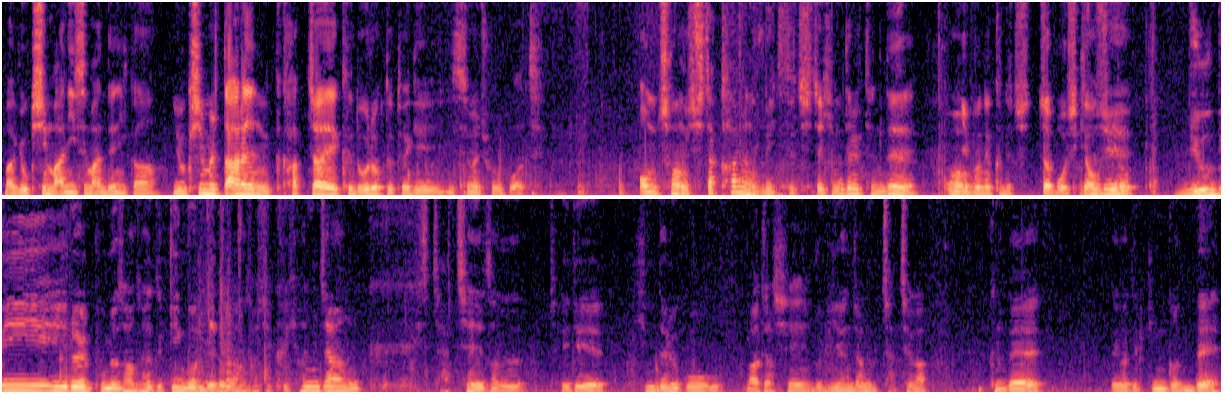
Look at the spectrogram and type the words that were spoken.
막 욕심 많이 있으면 안 되니까 욕심을 따른 각자의 그 노력도 되게 있으면 좋을 것 같아. 엄청 시작하면 우리 진짜, 진짜 힘들 텐데 어. 이번에 근데 진짜 멋있게 하고 싶다. 사실 뮤비를 보면서 항상 느낀 건데 내가 항상 사실 그 현장 그 자체에서는 되게 힘들고 맞아. 뮤비 현장 자체가 근데 내가 느낀 건데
